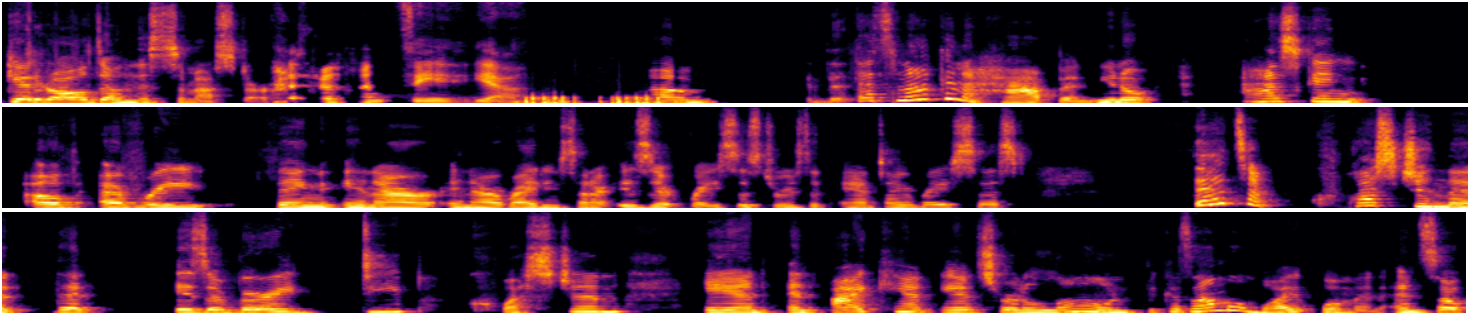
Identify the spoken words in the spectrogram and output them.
get it all done this semester. Efficiency, yeah. Um, th- that's not going to happen. You know, asking of everything in our in our writing center, is it racist or is it anti-racist? That's a question that that is a very deep question and and i can't answer it alone because i'm a white woman and so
